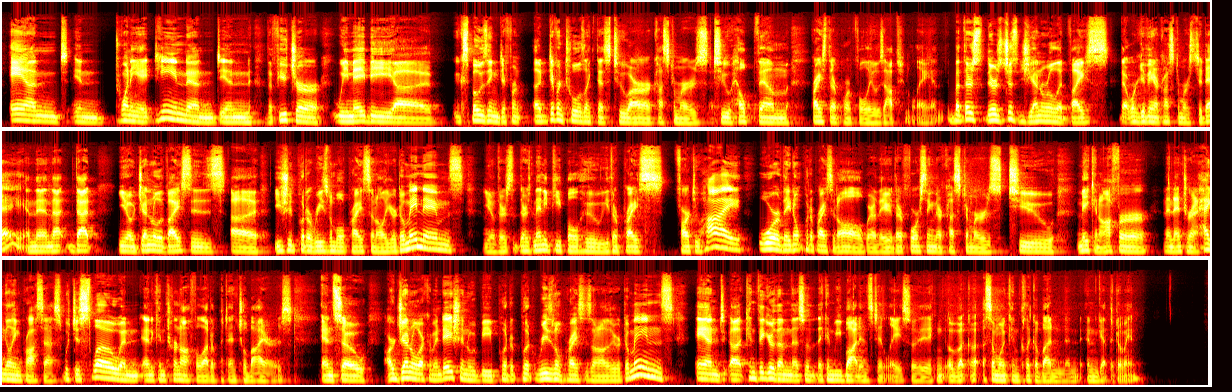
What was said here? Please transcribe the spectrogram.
And in 2018 and in the future we may be uh, exposing different uh, different tools like this to our customers to help them price their portfolios optimally. And but there's there's just general advice that we're giving our customers today, and then that that you know general advice is uh, you should put a reasonable price on all your domain names. You know, there's there's many people who either price far too high or they don't put a price at all where they, they're forcing their customers to make an offer and then enter a haggling process which is slow and, and can turn off a lot of potential buyers and so our general recommendation would be put put reasonable prices on all your domains and uh, configure them so that they can be bought instantly, so they can uh, someone can click a button and, and get the domain.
